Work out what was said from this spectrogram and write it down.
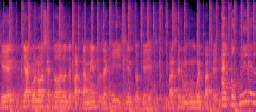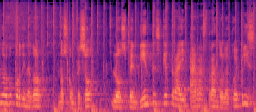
que él ya conoce todos los departamentos de aquí y siento que va a ser un, un, buen papel. Al concluir el nuevo coordinador nos confesó los pendientes que trae arrastrando la COEPRIS,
